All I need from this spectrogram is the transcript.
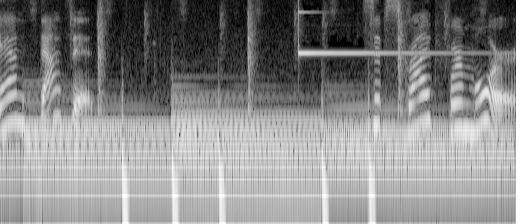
And that's it. Subscribe for more.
